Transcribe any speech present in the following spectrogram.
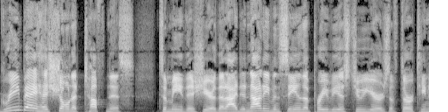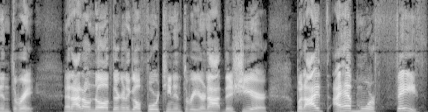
Green Bay has shown a toughness to me this year that I did not even see in the previous two years of 13 and 3. And I don't know if they're going to go 14 and 3 or not this year, but I I have more faith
